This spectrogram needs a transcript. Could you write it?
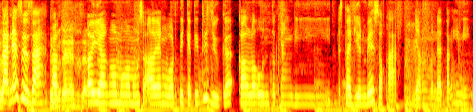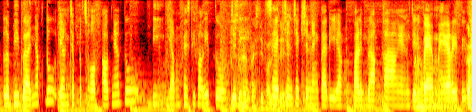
rebutannya susah. Rebutannya susah. Oh iya ngomong-ngomong soal yang war ticket itu juga kalau untuk yang di stadion besok kak, Mm-mm. yang mendatang ini lebih banyak tuh yang cepet sold outnya tuh di yang festival itu. Justru Jadi yang festival itu ya? section section yang tadi yang paling belakang yang jadi Ah. PMR itu, itu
